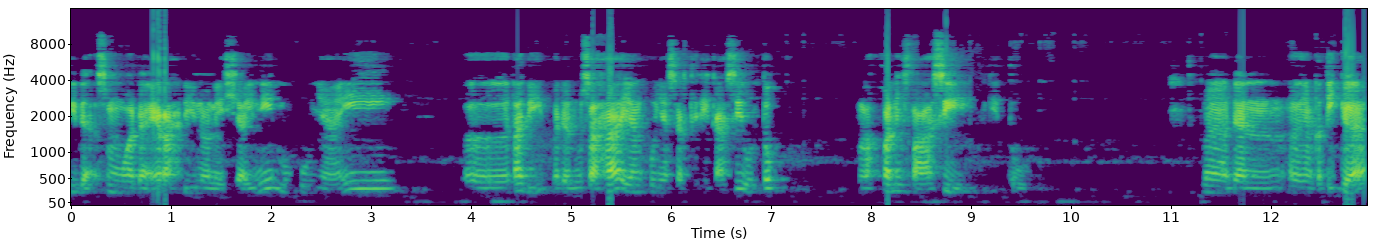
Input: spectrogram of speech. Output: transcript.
tidak semua daerah di Indonesia ini mempunyai eh, tadi badan usaha yang punya sertifikasi untuk melakukan instalasi gitu. Nah, dan yang ketiga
